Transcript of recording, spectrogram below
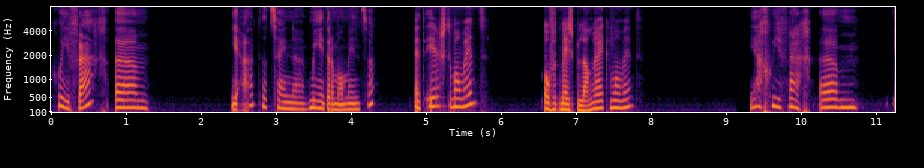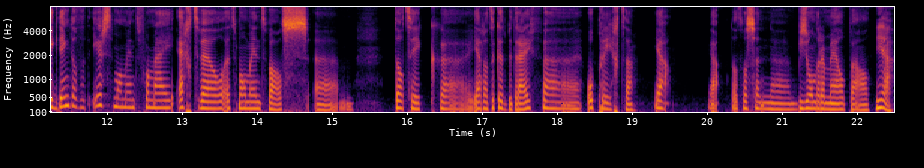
goede vraag. Um, ja, dat zijn uh, meerdere momenten. Het eerste moment? Of het meest belangrijke moment? Ja, goede vraag. Um, ik denk dat het eerste moment voor mij echt wel het moment was um, dat, ik, uh, ja, dat ik het bedrijf uh, oprichtte. Ja. ja, dat was een uh, bijzondere mijlpaal. Ja,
